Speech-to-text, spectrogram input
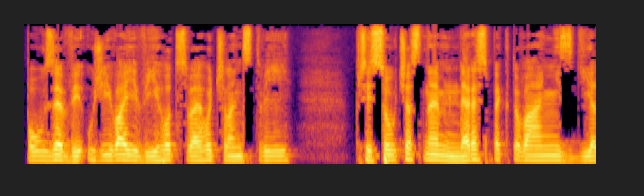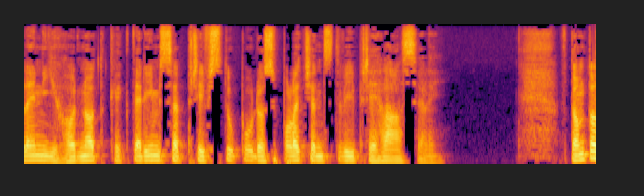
pouze využívají výhod svého členství při současném nerespektování sdílených hodnot, ke kterým se při vstupu do společenství přihlásili. V tomto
